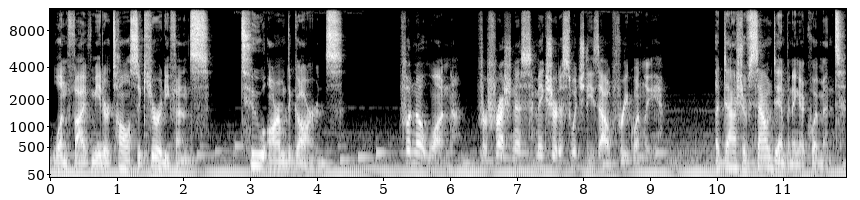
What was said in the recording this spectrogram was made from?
one 5 meter tall security fence, two armed guards. Footnote 1. For freshness, make sure to switch these out frequently. A dash of sound dampening equipment.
